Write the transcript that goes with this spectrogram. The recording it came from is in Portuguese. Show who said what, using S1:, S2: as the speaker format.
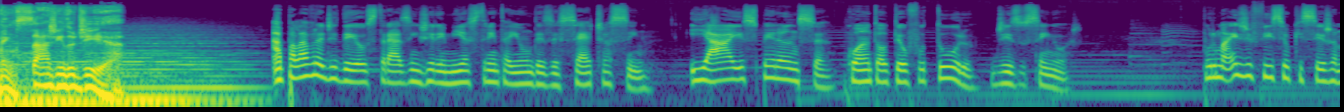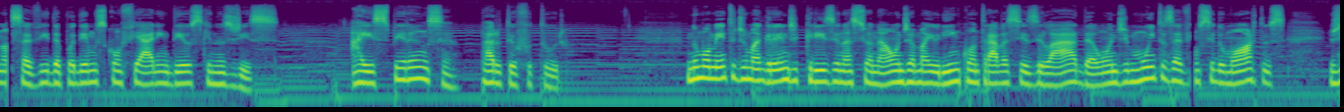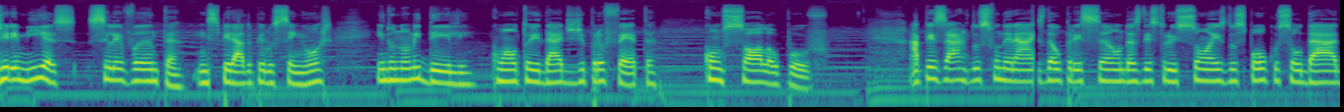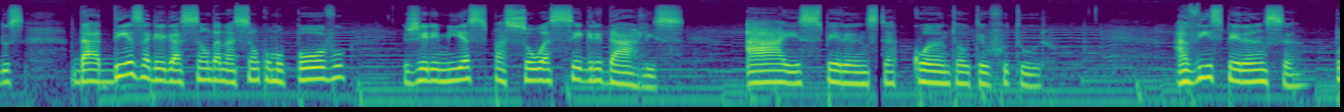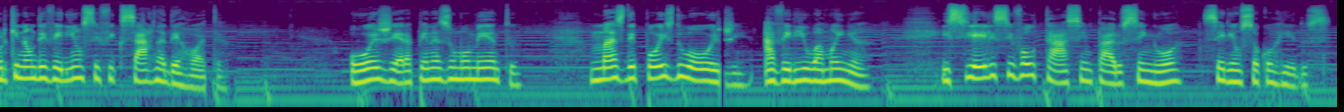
S1: Mensagem do dia.
S2: A palavra de Deus traz em Jeremias 31, 17 assim: E há esperança quanto ao teu futuro, diz o Senhor. Por mais difícil que seja a nossa vida, podemos confiar em Deus que nos diz: há esperança para o teu futuro. No momento de uma grande crise nacional, onde a maioria encontrava-se exilada, onde muitos haviam sido mortos, Jeremias se levanta, inspirado pelo Senhor, e no nome dele, com autoridade de profeta, consola o povo. Apesar dos funerais, da opressão, das destruições, dos poucos soldados, da desagregação da nação como povo, Jeremias passou a segredar-lhes: há esperança quanto ao teu futuro. Havia esperança porque não deveriam se fixar na derrota. Hoje era apenas um momento, mas depois do hoje haveria o amanhã. E se eles se voltassem para o Senhor, seriam socorridos.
